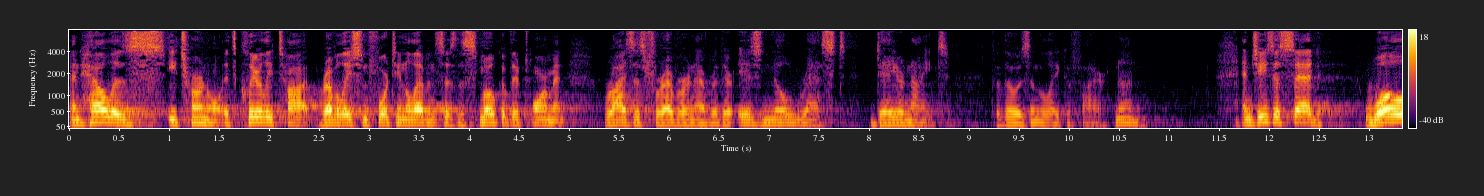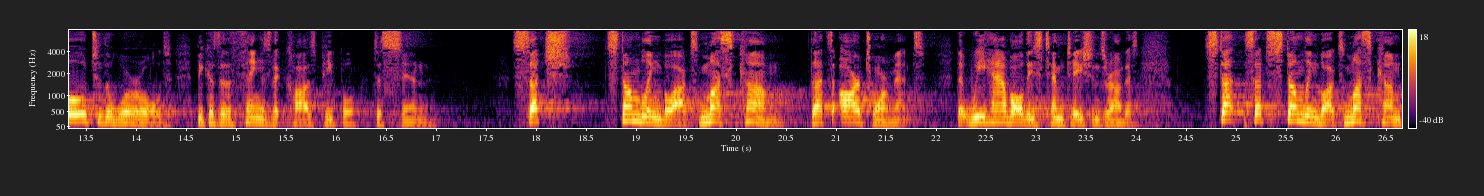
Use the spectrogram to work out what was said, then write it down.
And hell is eternal. It's clearly taught. Revelation 14:11 says the smoke of their torment rises forever and ever. There is no rest day or night for those in the lake of fire. None. And Jesus said, "Woe to the world because of the things that cause people to sin. Such stumbling blocks must come. That's our torment." That we have all these temptations around us. Such stumbling blocks must come,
